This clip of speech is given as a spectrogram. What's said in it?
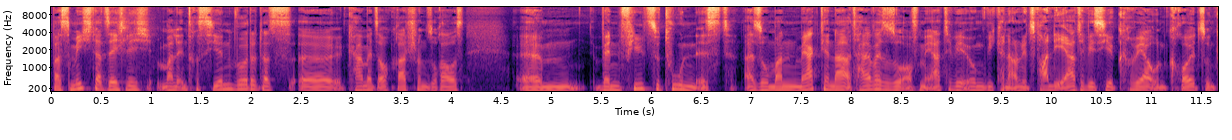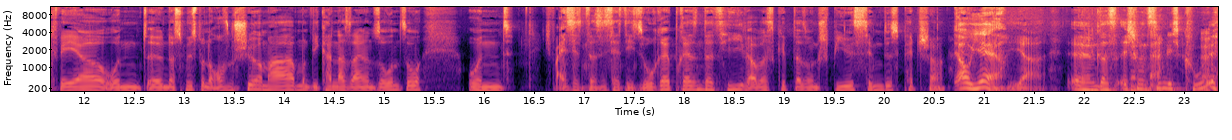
was mich tatsächlich mal interessieren würde, das äh, kam jetzt auch gerade schon so raus, ähm, wenn viel zu tun ist. Also man merkt ja na, teilweise so auf dem RTW irgendwie, keine Ahnung, jetzt fahren die RTWs hier quer und kreuz und quer und äh, das müsste man auch auf dem Schirm haben und wie kann das sein und so und so. Und ich weiß jetzt, das ist jetzt nicht so repräsentativ, aber es gibt da so ein Spiel, Sim Dispatcher. Oh yeah. Ja, ähm, das ist schon ziemlich cool.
